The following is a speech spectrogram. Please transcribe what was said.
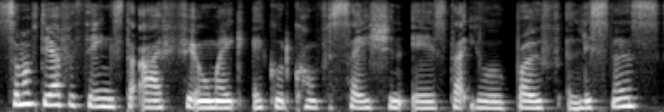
Some of the other things that I feel make a good conversation is that you're both listeners.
